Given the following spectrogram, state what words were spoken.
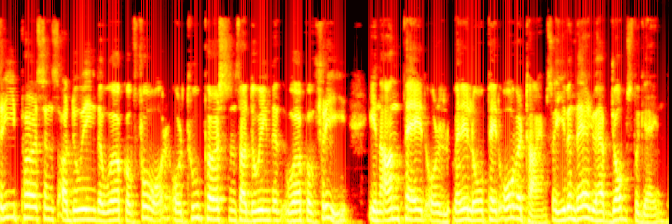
three persons are doing the work of four or two persons are doing the work of three in unpaid or very low paid overtime so even there you have jobs to gain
